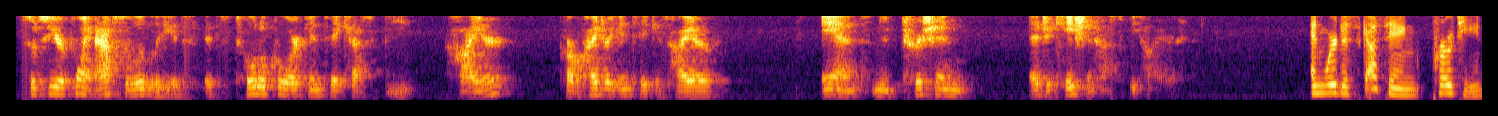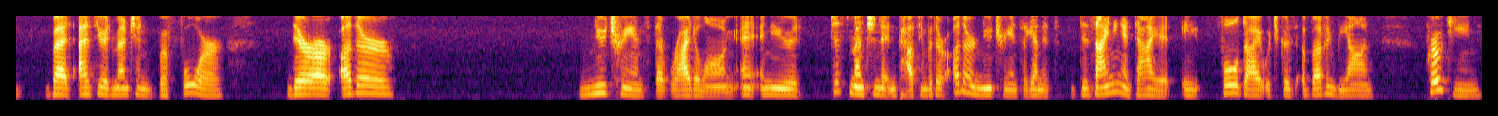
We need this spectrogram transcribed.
So to your point, absolutely, it's it's total caloric intake has to be higher, carbohydrate intake is higher, and nutrition education has to be higher. And we're discussing protein, but as you had mentioned before, there are other nutrients that ride along, and, and you just mentioned it in passing, but there are other nutrients. Again, it's designing a diet, a full diet, which goes above and beyond protein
